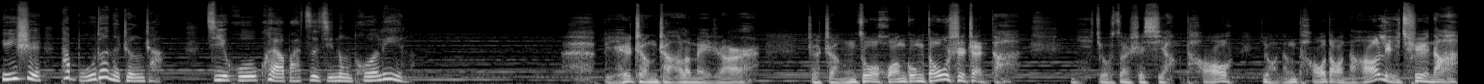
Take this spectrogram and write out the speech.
于是他不断的挣扎，几乎快要把自己弄脱力了。别挣扎了，美人儿。这整座皇宫都是朕的，你就算是想逃，又能逃到哪里去呢？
